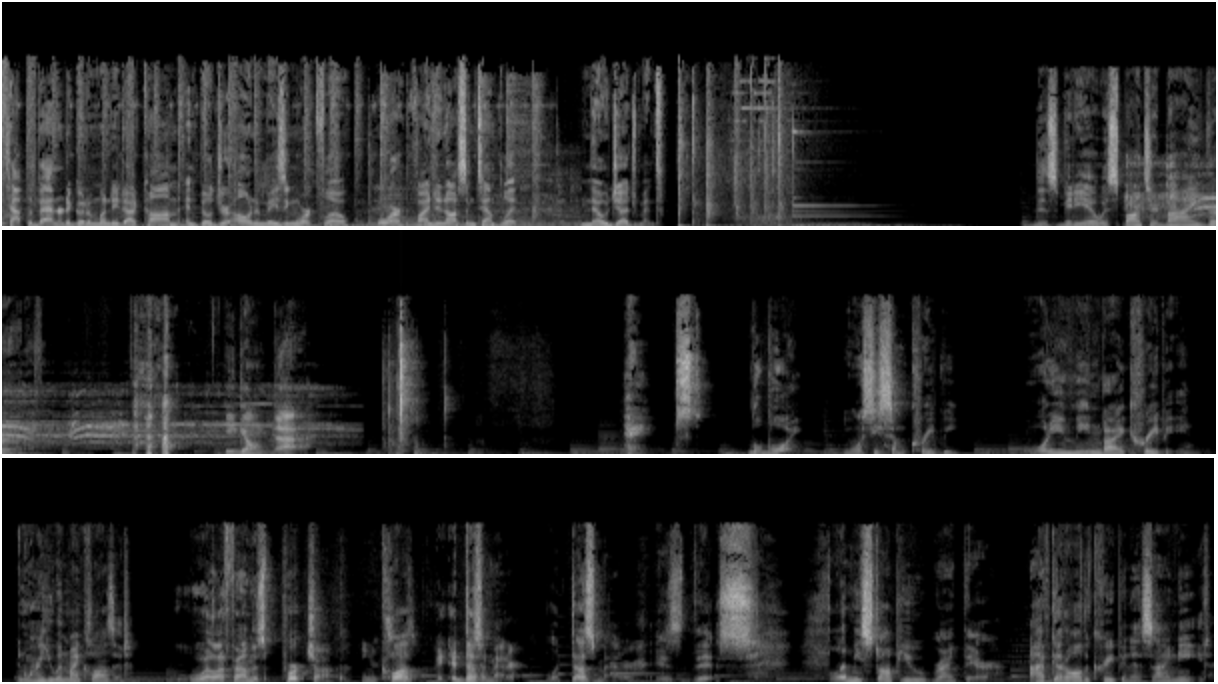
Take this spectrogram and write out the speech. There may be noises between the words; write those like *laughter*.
Tap the banner to go to Monday.com and build your own amazing workflow, or find an awesome template. No judgment. This video is sponsored by Verve. *laughs* he gonna die. Hey, psst, little boy, you wanna see something creepy? What do you mean by creepy? And why are you in my closet? Well, I found this pork chop in your closet. It doesn't matter. What does matter is this. Let me stop you right there. I've got all the creepiness I need.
